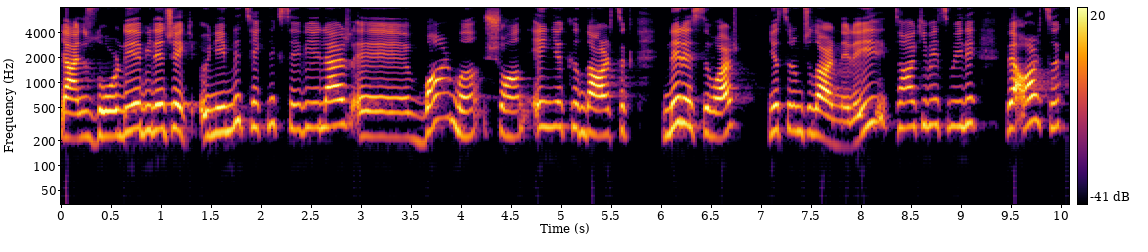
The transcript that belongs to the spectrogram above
yani zorlayabilecek önemli teknik seviyeler e, var mı şu an? En yakında artık neresi var? Yatırımcılar nereyi takip etmeli ve artık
